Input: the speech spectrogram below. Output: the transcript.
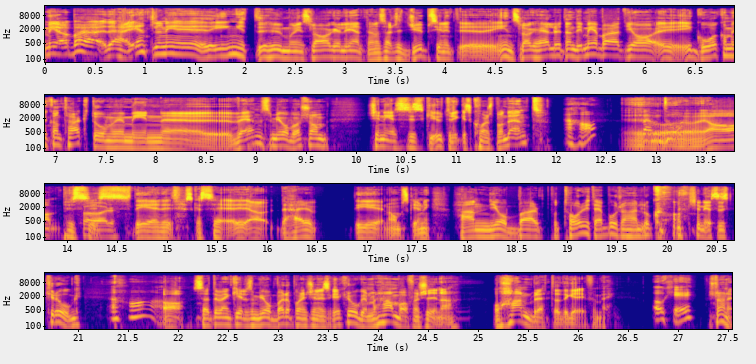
Men jag bara, det här egentligen är det inget humorinslag eller egentligen något särskilt djupsinnigt eh, inslag heller, utan det är mer bara att jag eh, igår kom i kontakt då med min eh, vän som jobbar som kinesisk utrikeskorrespondent. Jaha. Vem då? Ja, precis. Det, är, jag ska säga, ja, det här är, det är en omskrivning. Han jobbar på torget där jag bor, så har en lokal kinesisk krog. Jaha. Ja, så att det var en kille som jobbade på den kinesiska krogen, men han var från Kina. Och han berättade grejer för mig. Okej. Förstår ni?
